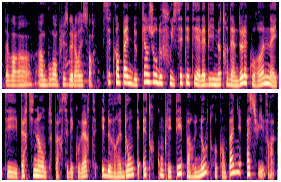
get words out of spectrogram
d'avoir un, bout en plus de leur histoire. Cette campagne de 15 jours de fouilles cet été à l'abbaye Notre-Dame de la Couronne a été pertinente par ses découvertes et devrait donc être complétée par une autre campagne à suivre.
